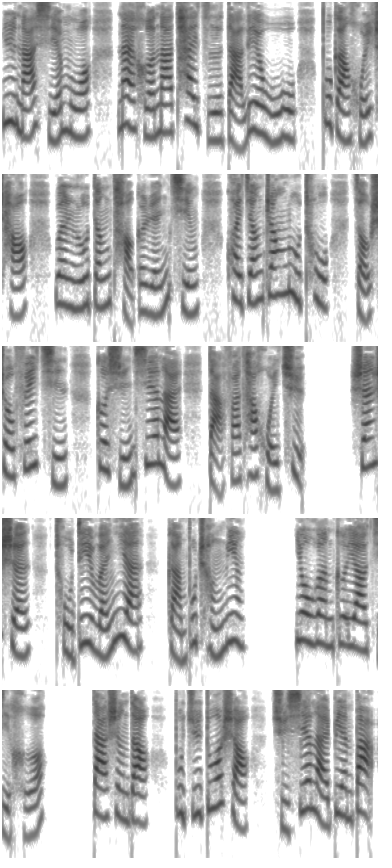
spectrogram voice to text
欲拿邪魔，奈何那太子打猎无误，不敢回朝。问汝等讨个人情，快将张鹿兔、走兽飞禽各寻些来，打发他回去。”山神、土地闻言，敢不成命？又问各要几何？大圣道：“不拘多少，取些来便罢。”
